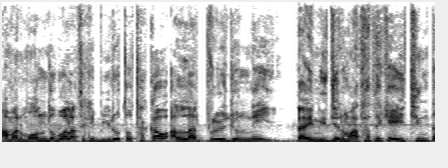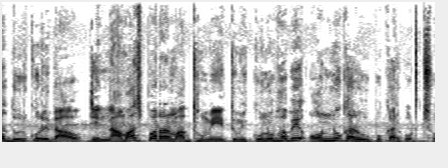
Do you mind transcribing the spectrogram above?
আমার মন্দ বলা থেকে বিরত থাকাও আল্লাহর প্রয়োজন নেই। তাই নিজের মাথা থেকে এই চিন্তা দূর করে দাও যে নামাজ পড়ার মাধ্যমে তুমি কোনোভাবে অন্য কারও উপকার করছ।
